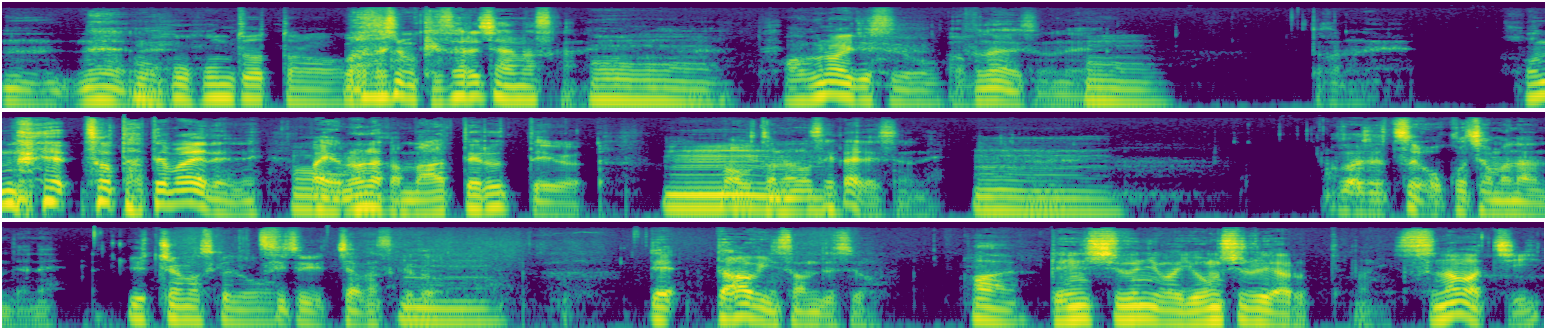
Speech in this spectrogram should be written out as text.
うん、ねもうほ本当だったら。私も消されちゃいますからね。うん。危ないですよ。危ないですよね。うん。だからね、本音と建前でね、まあ世の中回ってるっていう、うん。まあ大人の世界ですよね。うん。私はついお子ちゃまなんでね、言っちゃいますけど。ついつい言っちゃいますけど。うんで、ダーウィンさんですよ。はい。練習には4種類あるって何？すなわち、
